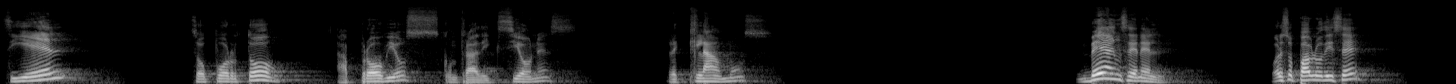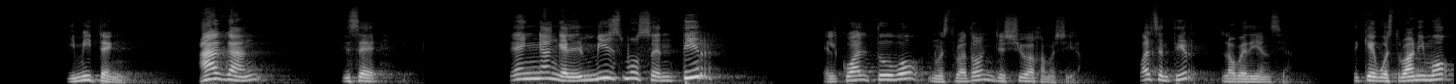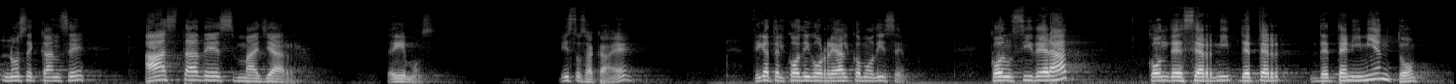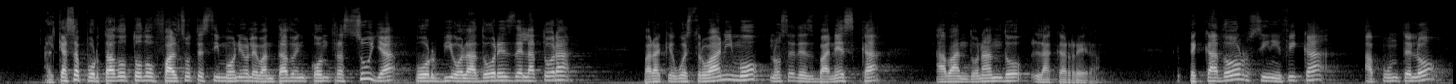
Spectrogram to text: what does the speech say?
Si él soportó aprobios, contradicciones, reclamos, véanse en él. Por eso Pablo dice, imiten, hagan, dice, tengan el mismo sentir el cual tuvo nuestro Adón Yeshua HaMashiach. ¿Cuál sentir? La obediencia. Así que vuestro ánimo no se canse hasta desmayar. Seguimos. Listos acá, ¿eh? Fíjate el código real como dice. Considerad con detenimiento al que has aportado todo falso testimonio levantado en contra suya por violadores de la Torah para que vuestro ánimo no se desvanezca abandonando la carrera. Pecador significa, apúntelo,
